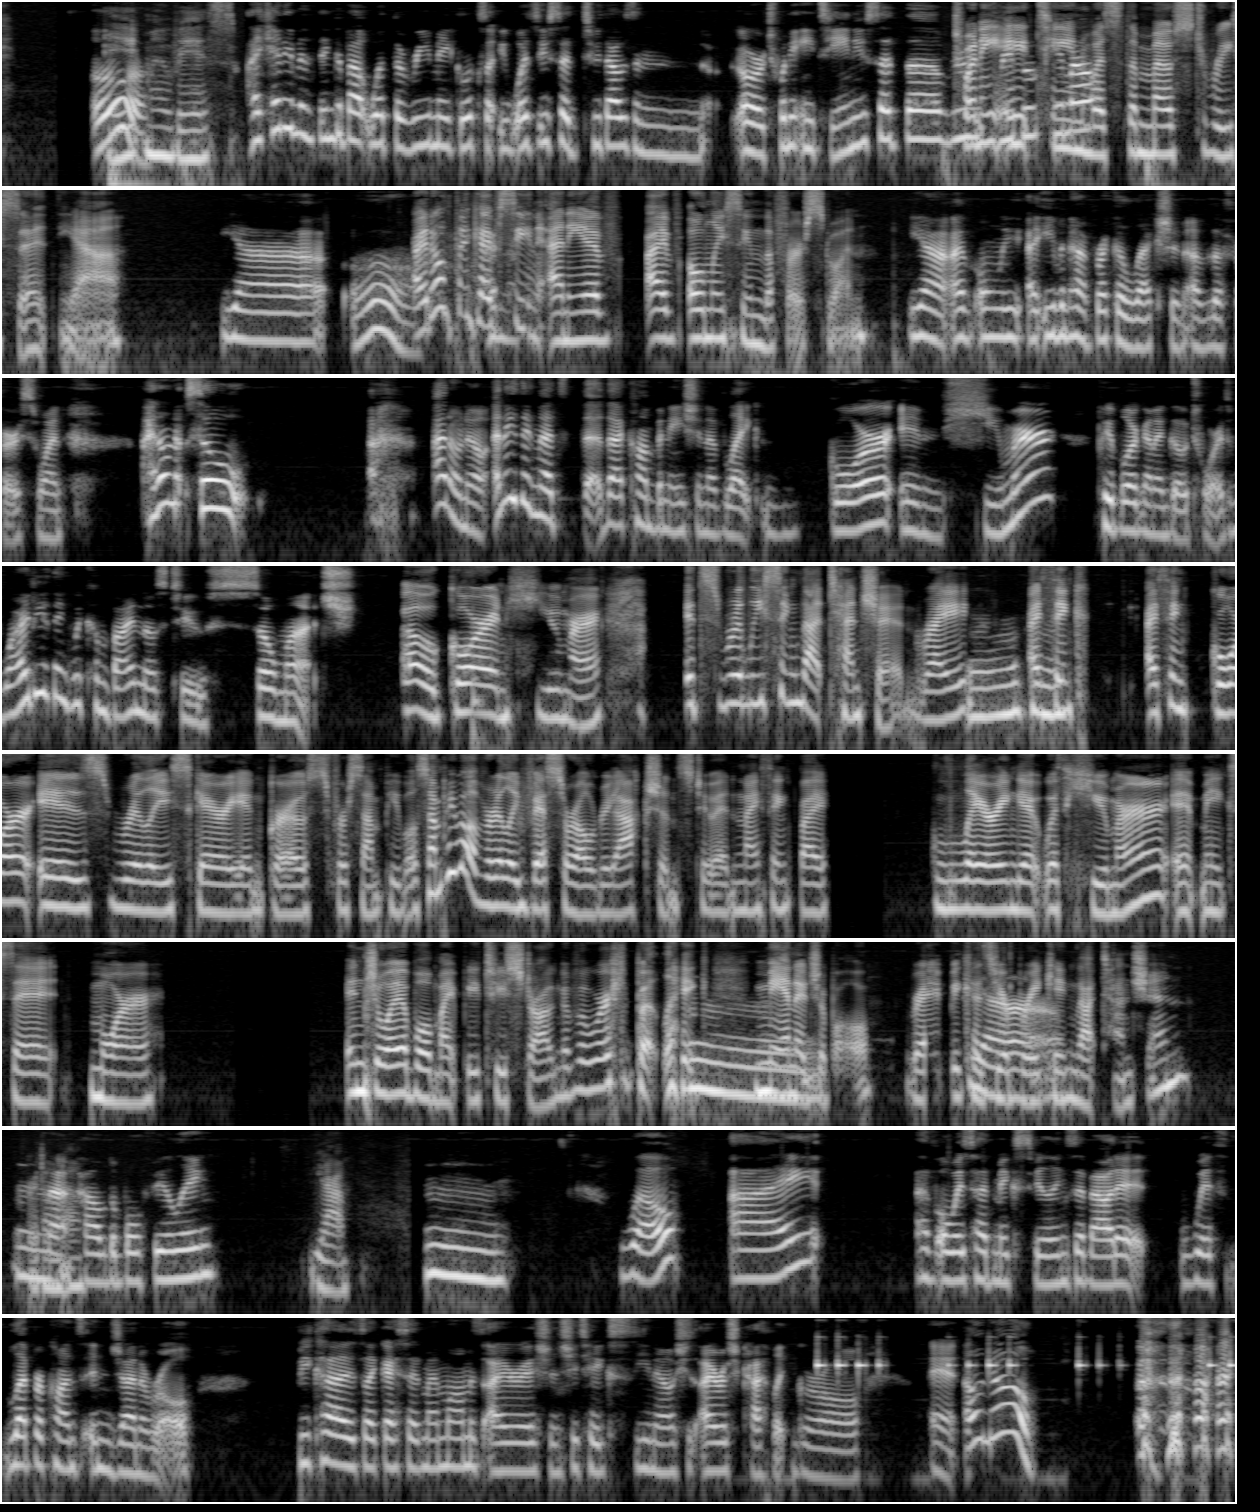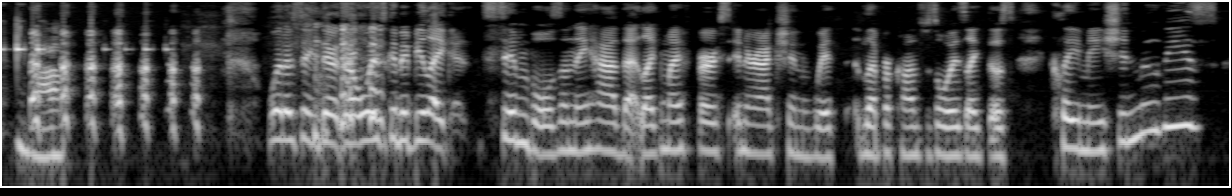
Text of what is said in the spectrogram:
Ugh. Eight movies I can't even think about what the remake looks like. What you said, 2000 or 2018? You said the re- 2018 was the most recent yeah Yeah. Oh. i don't think i've seen any of i've only seen the first one Yeah, I've only I even have recollection of the first one. I don't know. So I don't know anything that's th- that combination of like gore and humor. People are going to go towards. Why do you think we combine those two so much? oh gore and humor it's releasing that tension right I Mhm. think I think gore is really scary and gross for some people. Some people have really visceral reactions to it, and I think by layering it with humor, it makes it more enjoyable. Might be too strong of a word, but like Mm. manageable, right? Because you're breaking that tension. Mm, that know. palatable feeling. Yeah. Mm. Well, I have always had mixed feelings about it with leprechauns in general. Because, like I said, my mom is Irish and she takes, you know, she's Irish Catholic girl. And, oh no! what I'm saying, they're, they're always going to be like symbols, and they have that. Like, my first interaction with leprechauns was always like those claymation movies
